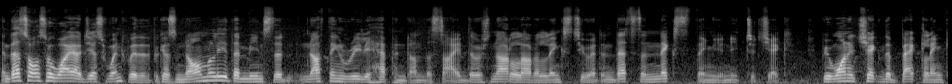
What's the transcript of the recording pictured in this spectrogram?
And that's also why I just went with it, because normally that means that nothing really happened on the site. There's not a lot of links to it, and that's the next thing you need to check. We want to check the backlink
